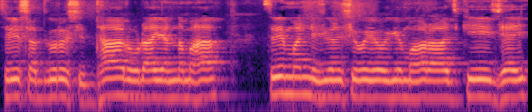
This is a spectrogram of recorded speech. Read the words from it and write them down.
ಶ್ರೀ ಸದ್ಗುರು ಸಿದ್ಧಾರೂಢಾಯ ನಮಃ. ಶ್ರೀಮನ್ ಶಿವಯೋಗಿ ಮಹಾರಾಜ್ ಕಿ ಜೈ.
